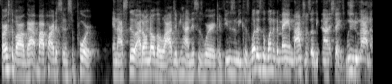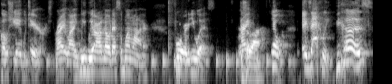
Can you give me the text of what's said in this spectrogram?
first of all got bipartisan support, and I still I don't know the logic behind this is where it confuses me because what is the one of the main mantras of the United States? We do not negotiate with terrorists, right? Like we, we all know that's the one liner for the US, right? So exactly because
